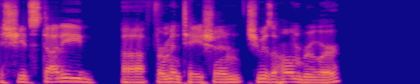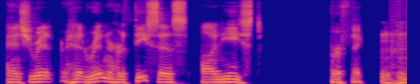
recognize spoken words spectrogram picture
She had studied uh, fermentation. She was a home brewer, and she read, had written her thesis on yeast perfect. Mm-hmm.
